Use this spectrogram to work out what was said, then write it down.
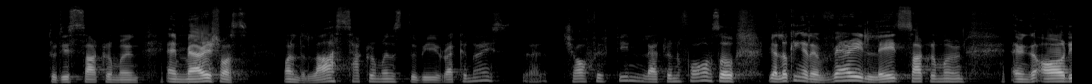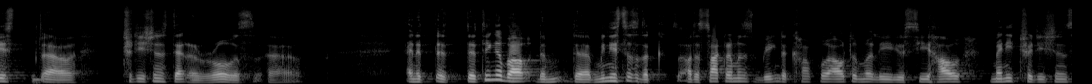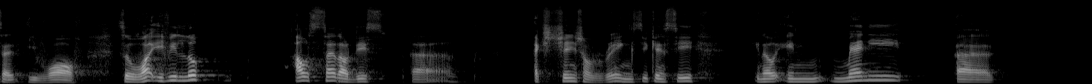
to this sacrament. And marriage was one of the last sacraments to be recognized, uh, 1215, Lateran IV. So we are looking at a very late sacrament and all these uh, traditions that arose. Uh, and the, the, the, thing about the, the ministers of the, of the sacraments being the couple, ultimately, you see how many traditions have evolved. So what, if you look outside of this uh, exchange of rings, you can see you know, in many uh,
